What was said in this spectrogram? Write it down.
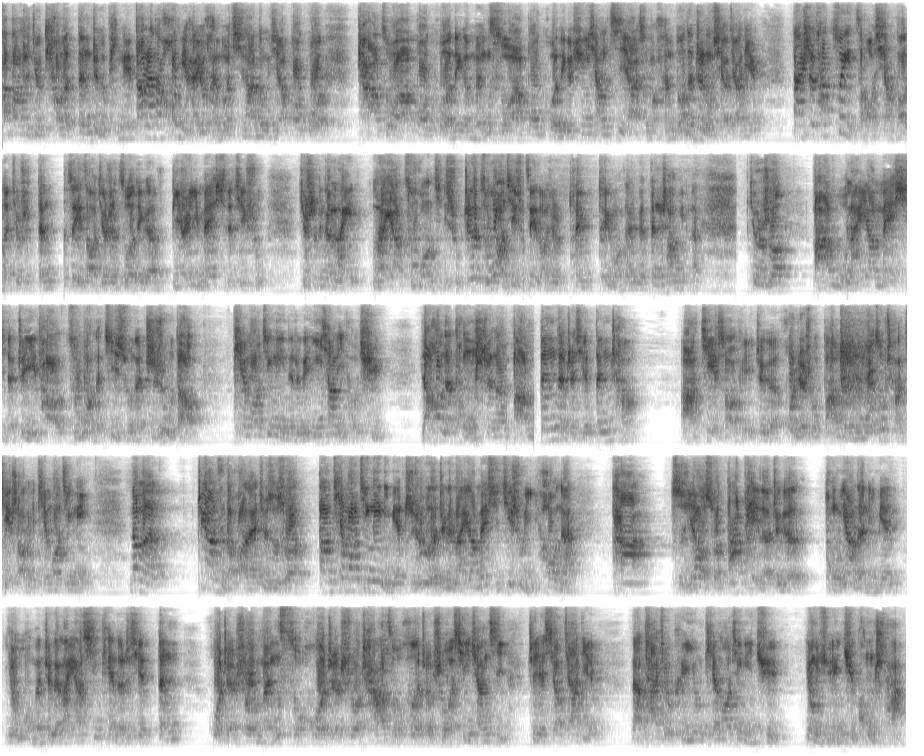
他当时就挑了灯这个品类，当然他后面还有很多其他东西啊，包括插座啊，包括那个门锁啊，包括那个熏香剂啊，什么很多的这种小家电。但是他最早想到的就是灯，最早就是做这个 BLE Mesh 的技术，就是那个蓝蓝牙组网技术。这个组网技术最早就是推推广在这个灯上面的，就是说把我蓝牙 Mesh 的这一套组网的技术呢植入到天猫精灵的这个音箱里头去，然后呢，同时呢把灯的这些灯厂啊介绍给这个，或者说把我们的模组厂介绍给天猫精灵，那么。这样子的话呢，就是说，当天猫精灵里面植入了这个蓝牙 Mesh 技术以后呢，它只要说搭配了这个同样的里面有我们这个蓝牙芯片的这些灯，或者说门锁，或者说插座，或者说新相机这些小家电，那它就可以用天猫精灵去用语音去控制它。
